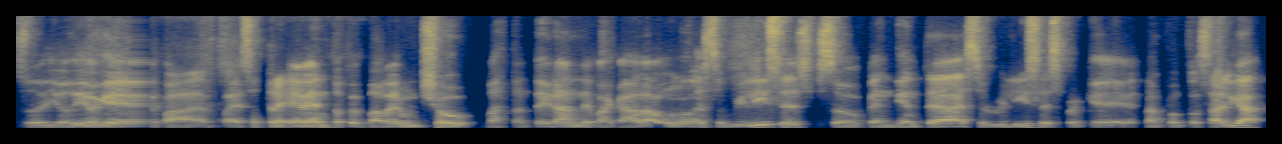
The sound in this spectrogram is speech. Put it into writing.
So, yo digo que para, para esos tres eventos pues va a haber un show bastante grande para cada uno de esos releases, so pendiente a esos releases porque tan pronto salga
